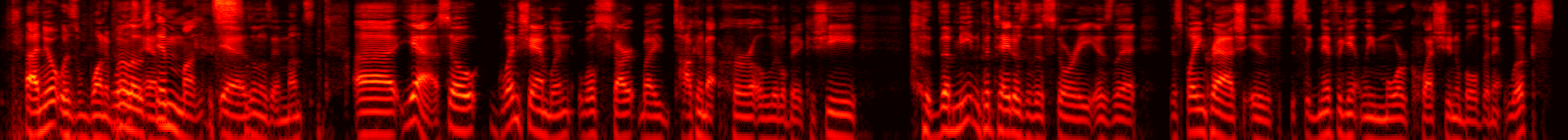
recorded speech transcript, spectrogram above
I knew it was one of One of those, those M months. Yeah, it was one of those M months. Uh, yeah. So Gwen Shamblin, we'll start by talking about her a little bit because she, the meat and potatoes of this story is that this plane crash is significantly more questionable than it looks,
